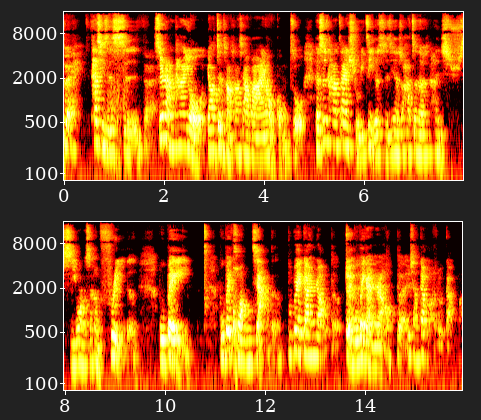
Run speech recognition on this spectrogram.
对他其实是，对虽然他有要正常上下班，要有工作，可是他在属于自己的时间的时候，他真的很希望是很 free 的，不被不被框架的，不被干扰的，对，不被干扰。对，就想干嘛就干嘛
